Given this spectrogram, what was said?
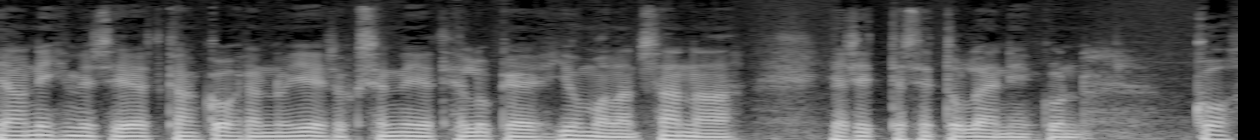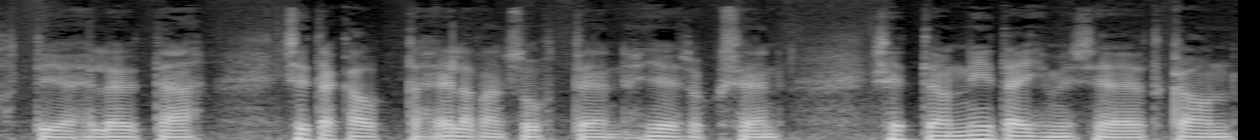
ja on ihmisiä, jotka on kohdannut Jeesuksen niin, että he lukee Jumalan sanaa ja sitten se tulee niin kuin kohti ja he löytää sitä kautta elävän suhteen Jeesukseen. Sitten on niitä ihmisiä, jotka on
